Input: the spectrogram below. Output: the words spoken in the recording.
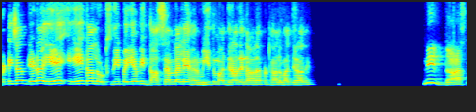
ਪੱਟੀ ਸਾਹਿਬ ਜਿਹੜਾ ਇਹ ਇਹ ਗੱਲ ਉੱਠਦੀ ਪਈ ਆ ਵੀ 10 ਐਮਐਲਏ ਹਰਮੀਤ ਮਾਜਰਾ ਦੇ ਨਾਲ ਆ ਪਠਾਨ ਮਾਜਰਾ ਦੇ? ਨਹੀਂ 10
